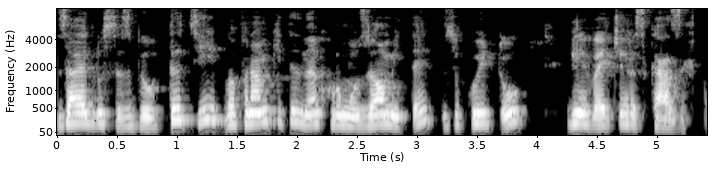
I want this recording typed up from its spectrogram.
заедно с белтъци в рамките на хромозомите, за които вие вече разказахте.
